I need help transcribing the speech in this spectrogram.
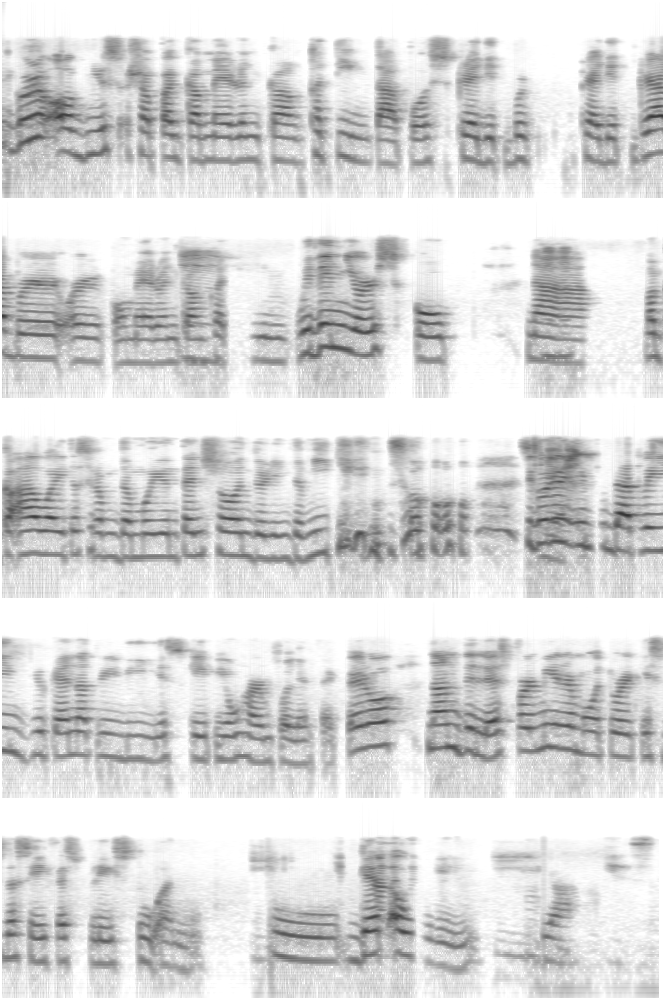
Siguro obvious siya pagka meron kang ka-team tapos credit credit grabber or kung meron kang Mm. ka-team within your scope na magkaaway tapos ramdam mo yung tension during the meeting. So, siguro Yeah. in that way, you cannot really escape yung harmful effect. Pero nonetheless, for me, remote work is the safest place to ano, to get away. Mm. Yeah. Yes.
